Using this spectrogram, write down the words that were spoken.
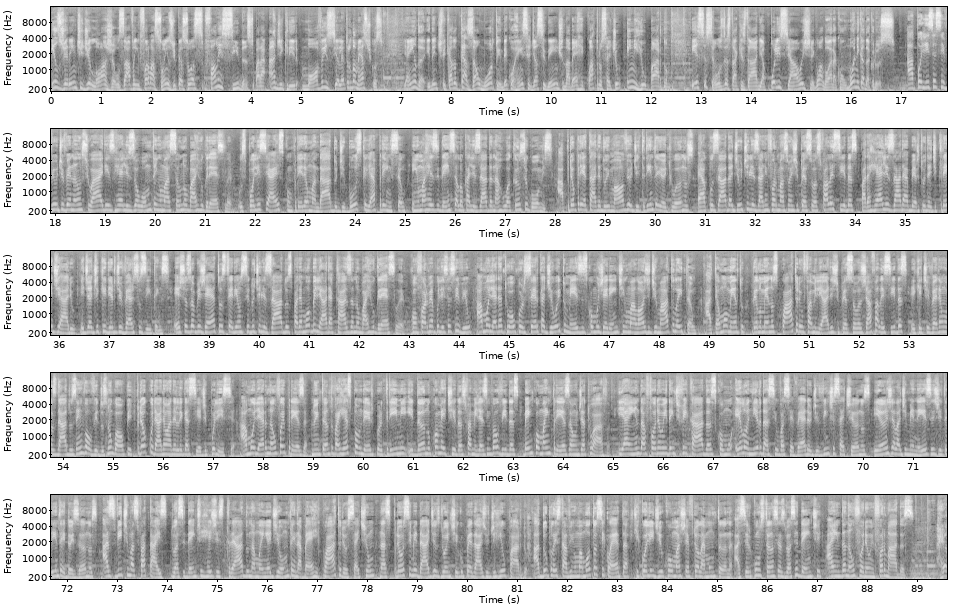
Ex-gerente de loja usava informações de pessoas falecidas para adquirir móveis e eletrodomésticos. E ainda identificado casal morto em decorrência de acidente na BR-471 em Rio Pardo. Esses são os destaques da área policial e chegam agora com Mônica da Cruz. A Polícia Civil de Venâncio Aires realizou ontem uma ação no bairro Gressler. Os policiais cumpriram mandado de busca e apreensão em uma residência localizada na rua Câncio Gomes. A proprietária do imóvel de 38 anos é acusada de utilizar informações de pessoas falecidas para realizar a abertura de crediário e de adquirir diversos itens. Estes objetos teriam sido utilizados para mobiliar a casa no bairro Gressler. Conforme a Polícia Civil, a mulher atuou por cerca de oito meses como gerente em uma loja de Mato Leitão. Até o momento, pelo menos quatro familiares de pessoas já falecidas e que tiveram os dados envolvidos no golpe procuraram a delegacia de polícia. A mulher não foi presa, no entanto, vai responder por crime e dano cometido às famílias envolvidas, bem como a empresa onde atuava. E ainda foram identificadas como Elonir da Silva Severo, de 27 anos, e Ângela de Menezes, de 32 anos, as vítimas fatais do acidente registrado na manhã de ontem na BR BR-471 nas proximidades do antigo pedágio de Rio Pardo. A dupla estava em uma motocicleta que colidiu com uma Chevrolet Montana. As circunstâncias do acidente ainda não foram informadas.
